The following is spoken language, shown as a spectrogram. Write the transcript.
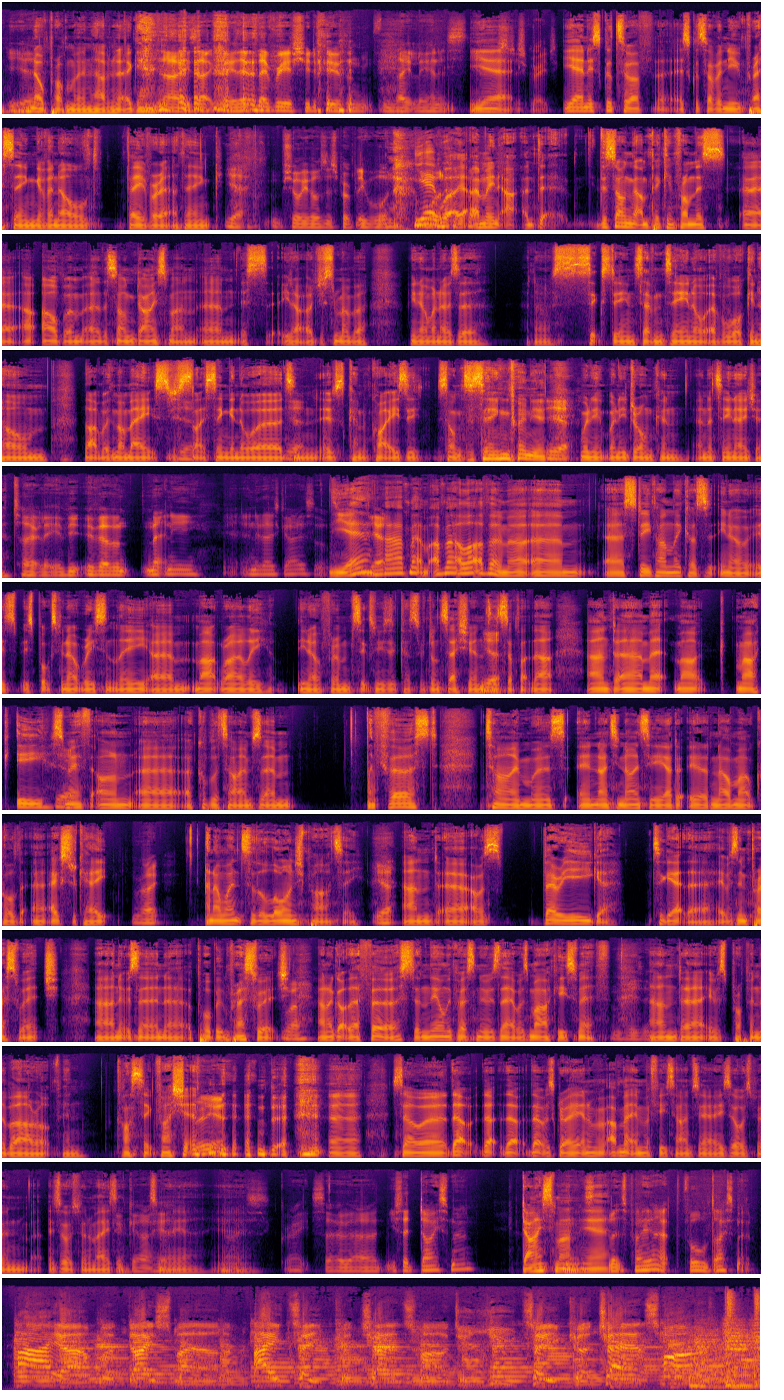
Yeah. no problem in having it again. no, exactly. They've, they've reissued a few of them lately, and it's Yeah. it's just great. yeah, and it's good to have it's good to have a new pressing of an old favorite. I think. Yeah, I'm sure yours is probably one. Yeah, well. I mean, uh, the, the song that I'm picking from this uh, album, uh, the song Dice Man, um, it's, you know, I just remember, you know, when I was a, I don't know, 16, 17 or whatever, walking home, like with my mates, just Yeah. like singing the words. Yeah. And it was kind of quite easy song to sing when, you, yeah, when, you, when you're drunk and, and a teenager. totally. Have you, have you ever met any any of those guys? Or- Yeah, Yeah. I've met I've met a lot of them. Uh, um, uh, Steve Hanley, because you know his his book's been out recently. Um, Marc Riley, you know from Six Music, because we've done sessions Yeah. and stuff like that. And uh, I met Mark Mark E Smith on uh, a couple of times. Um, the first time was in 1990. He had, he had an album out called uh, Extricate, Right. and I went to the launch party Yeah. and uh, I was very eager to get there. It was in Prestwich, and it was in a, a pub in Prestwich. Wow. And I got there first, and the only person who was there was Mark E. Smith, Amazing. and uh, he was propping the bar up in classic fashion. Brilliant. and, uh, uh, so uh, that, that that that was great, and I've, I've met him a few times. Yeah, he's always been he's always been amazing. Good guy, So, yeah. yeah, yeah. Nice. Great. So uh, you said Dice Man? Dice Man, let's, yeah. Let's play that. Full Dice Man. I am the dice man. I take a chance, huh? Do you take a chance, huh?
